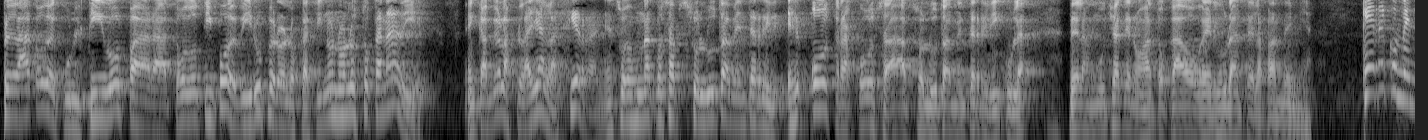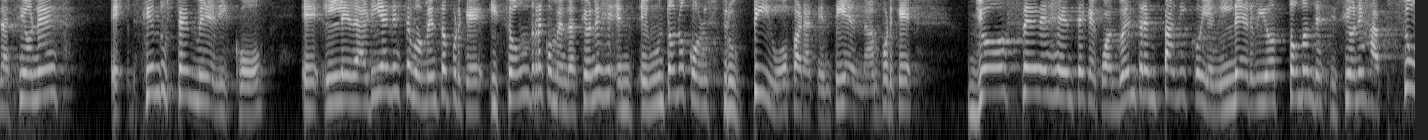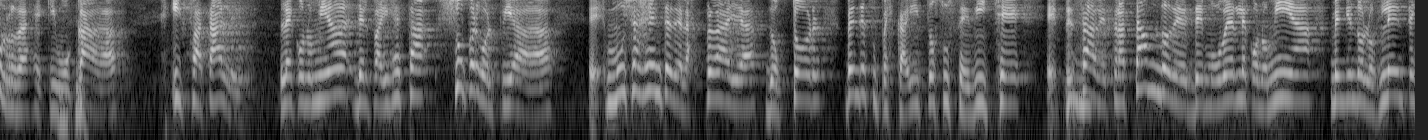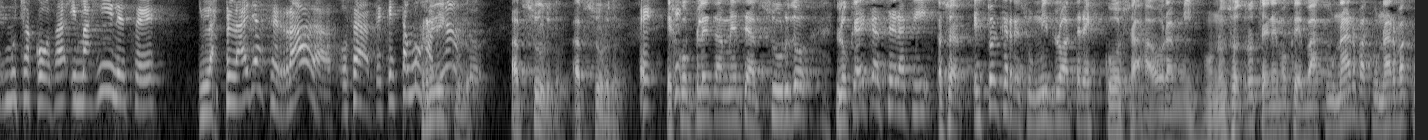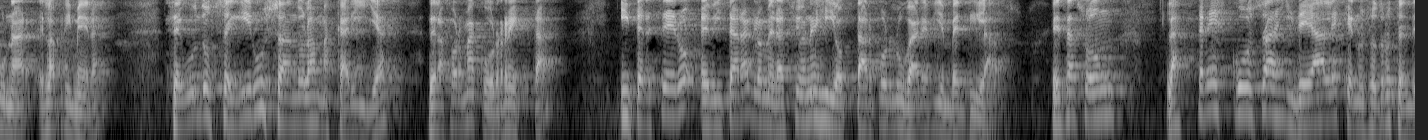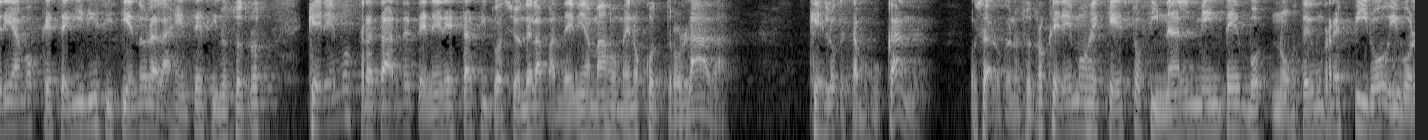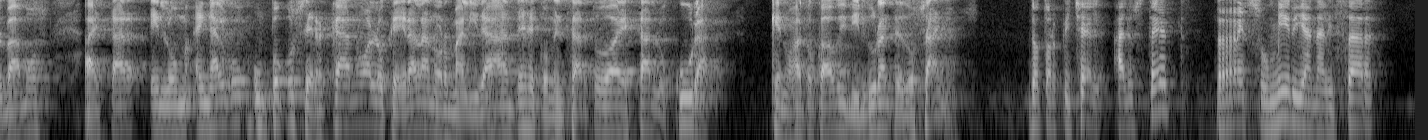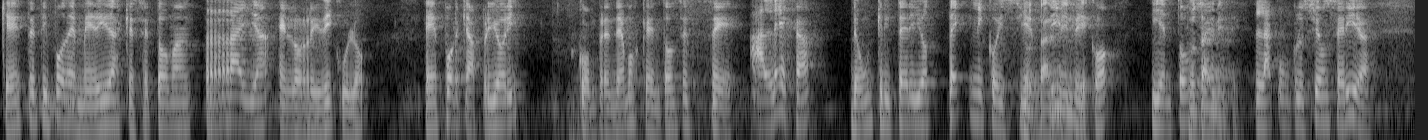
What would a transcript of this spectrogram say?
plato de cultivo para todo tipo de virus, pero a los casinos no los toca nadie. En cambio, las playas las cierran. Eso es una cosa absolutamente ridícula. Es otra cosa absolutamente ridícula de las muchas que nos ha tocado ver durante la pandemia. ¿Qué recomendaciones, eh, siendo usted médico, eh, le daría en este momento? Porque, y son recomendaciones en, un tono constructivo para que entiendan, porque yo sé de gente que cuando entra en pánico y en nervio toman decisiones absurdas, equivocadas y fatales. La economía del país está súper golpeada eh, mucha gente de las playas, doctor, vende su pescadito, su ceviche, eh, ¿sabe? Tratando de, mover la economía, vendiendo los lentes, muchas cosas. Imagínese las playas cerradas. O sea, ¿de qué estamos hablando? Absurdo, absurdo. Eh, es completamente absurdo. Lo que hay que hacer aquí, o sea, esto hay que resumirlo a tres cosas ahora mismo. Nosotros tenemos que vacunar, vacunar, vacunar, es la primera. Segundo, seguir usando las mascarillas de la forma correcta. Y tercero, evitar aglomeraciones y optar por lugares bien ventilados. Esas son las tres cosas ideales que nosotros tendríamos que seguir insistiéndole a la gente si nosotros queremos tratar de tener esta situación de la pandemia más o menos controlada, que es lo que estamos buscando. O sea, lo que nosotros queremos es que esto finalmente nos dé un respiro y volvamos a estar en, en algo un poco cercano a lo que era la normalidad antes de comenzar toda esta locura que nos ha tocado vivir durante dos años. Doctor Pichel, al usted resumir y analizar que este tipo de medidas que se toman raya en lo ridículo, es porque a priori comprendemos que entonces se aleja de un criterio técnico y científico y entonces la conclusión sería,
